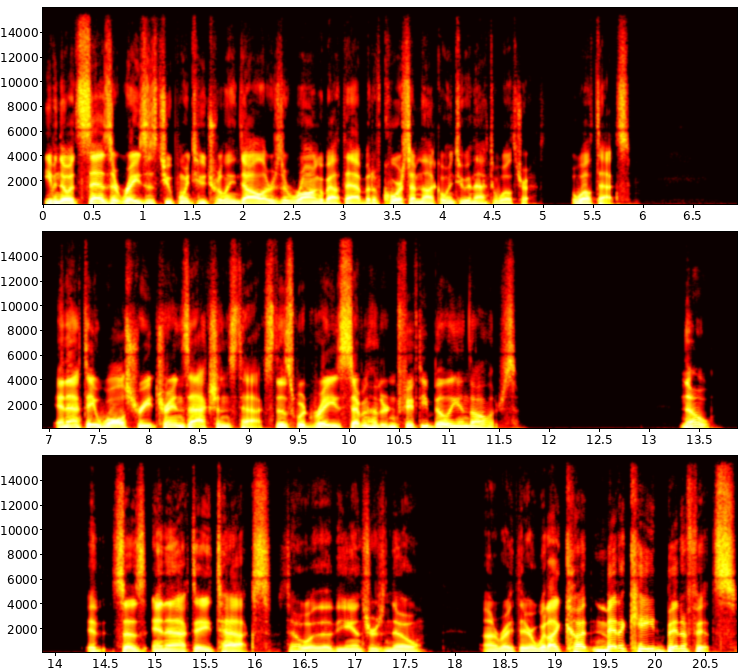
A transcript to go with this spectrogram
even though it says it raises $2.2 trillion, they're wrong about that. But of course, I'm not going to enact a wealth tax. A wealth tax. Enact a Wall Street transactions tax. This would raise $750 billion. No. It says enact a tax. So uh, the answer is no, uh, right there. Would I cut Medicaid benefits?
